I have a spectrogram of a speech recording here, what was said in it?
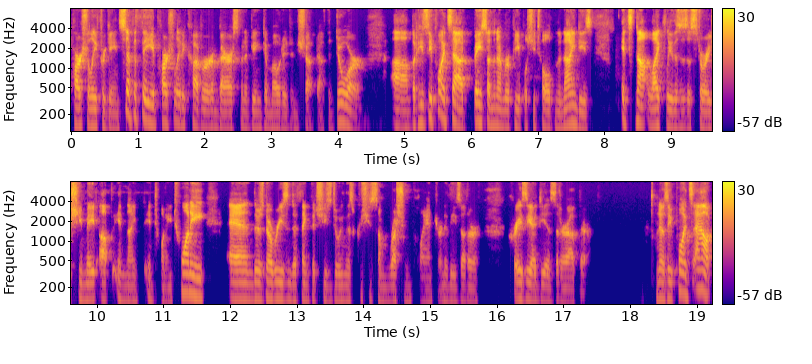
partially for gain sympathy, partially to cover embarrassment of being demoted and shoved out the door. Uh, but as he points out, based on the number of people she told in the 90s, it's not likely this is a story she made up in in 2020, and there's no reason to think that she's doing this because she's some Russian plant or any of these other crazy ideas that are out there. And as he points out,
